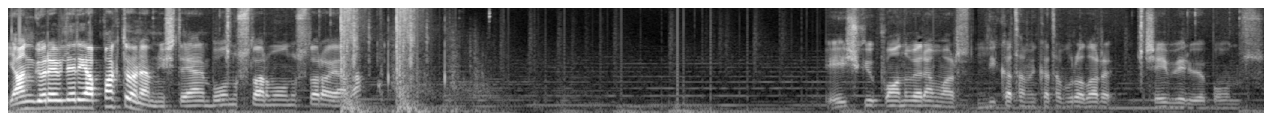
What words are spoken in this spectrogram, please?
Yan görevleri yapmak da önemli işte. Yani bonuslar bonuslar ayağına. HQ puanı veren var. Likata mikata buralar şey veriyor bonus.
